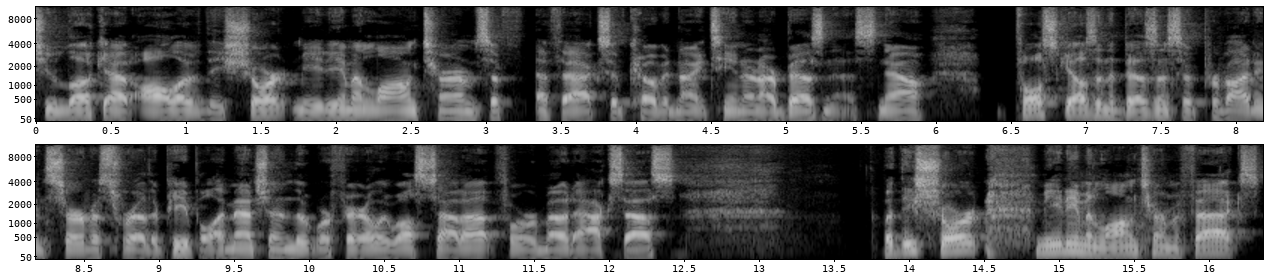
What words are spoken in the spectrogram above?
to look at all of the short, medium, and long term effects of COVID 19 on our business. Now, full scale's in the business of providing service for other people. I mentioned that we're fairly well set up for remote access. But these short, medium, and long term effects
